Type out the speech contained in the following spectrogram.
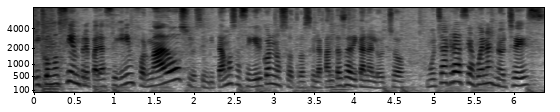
Y como siempre, para seguir informados, los invitamos a seguir con nosotros en la pantalla de Canal 8. Muchas gracias, buenas noches.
